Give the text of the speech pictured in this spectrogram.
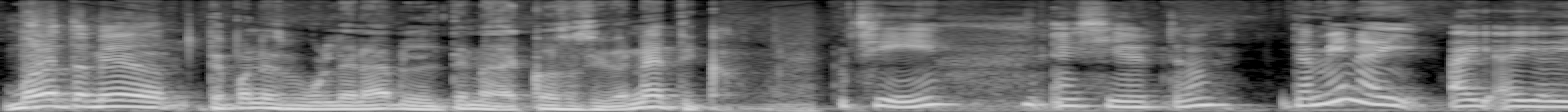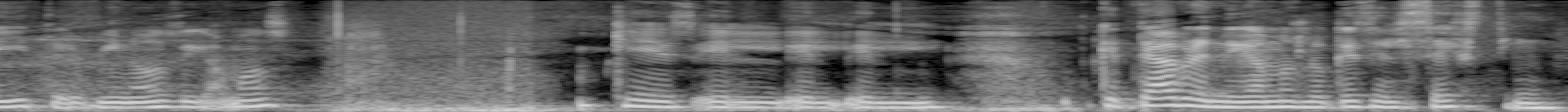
bueno, también te pones vulnerable el tema de acoso cibernético. Sí, es cierto. También hay, hay, hay términos, digamos, que es el, el, el- que te abren, digamos, lo que es el sexting.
